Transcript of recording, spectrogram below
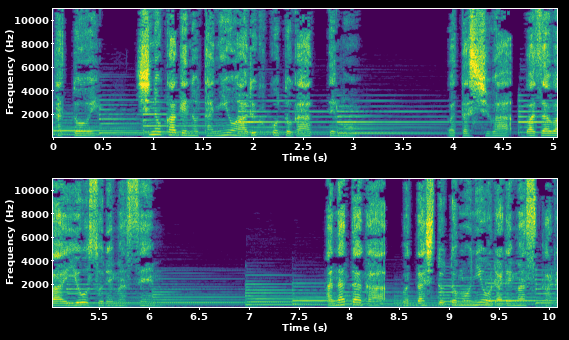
たとえ死の影の谷を歩くことがあっても、私は災いを恐れません。あなたが私と共におられますから、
